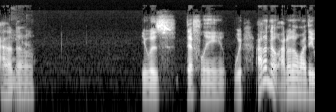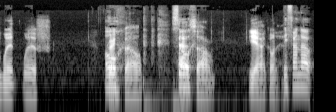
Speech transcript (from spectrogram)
I don't Yeah. know. It was definitely weird. I don't know. I don't know why they went with Drake Oh, Bell so as um. Yeah, go ahead. they found out.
